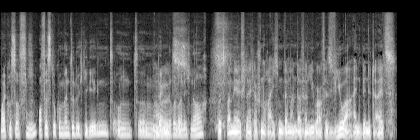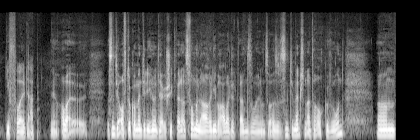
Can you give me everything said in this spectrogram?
Microsoft mhm. Office-Dokumente durch die Gegend und ähm, ja, denken darüber nicht nach. Wird es bei Mail vielleicht auch schon reichen, wenn man dafür einen LibreOffice Viewer einbindet als Default ab. Ja, aber äh, das sind ja oft Dokumente, die hin und her geschickt werden, als Formulare, die bearbeitet werden sollen und so. Also das sind die Menschen einfach auch gewohnt. Ähm,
